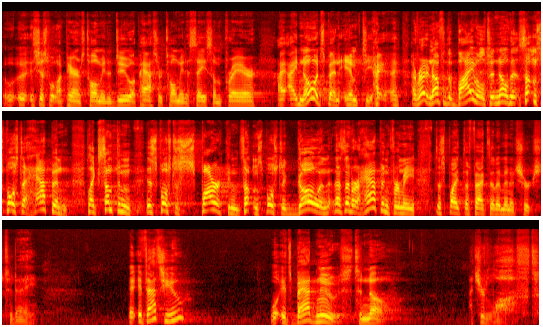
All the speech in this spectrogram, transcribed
it's just what my parents told me to do. A pastor told me to say some prayer. I, I know it's been empty. I, I, read enough of the Bible to know that something's supposed to happen, like something is supposed to spark and something's supposed to go, and that's never happened for me, despite the fact that I'm in a church today. If that's you, well, it's bad news to know that you're lost.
